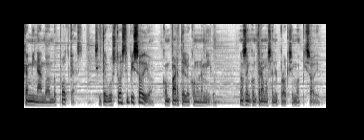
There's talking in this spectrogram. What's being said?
Caminando Ando Podcast. Si te gustó este episodio, compártelo con un amigo. Nos encontramos en el próximo episodio.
